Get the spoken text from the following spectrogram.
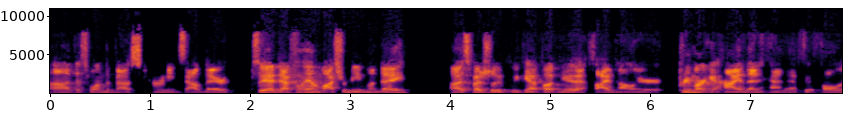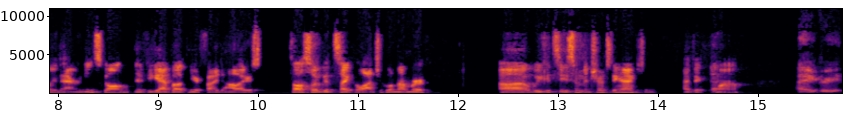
Uh, that's one of the best earnings out there. So yeah, definitely on watch for me Monday, uh, especially if we gap up near that five dollar pre-market high that it had after following that earnings call. If you gap up near five dollars, it's also a good psychological number. Uh, we could see some interesting action. I think tomorrow. I agree.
